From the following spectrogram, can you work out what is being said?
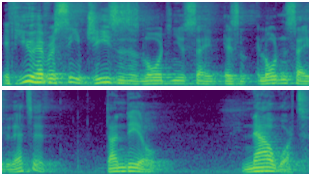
If you have received Jesus as Lord and you say as Lord and Savior, that's it. Done deal. Now what?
